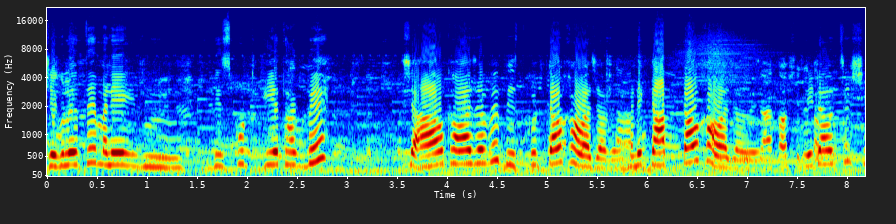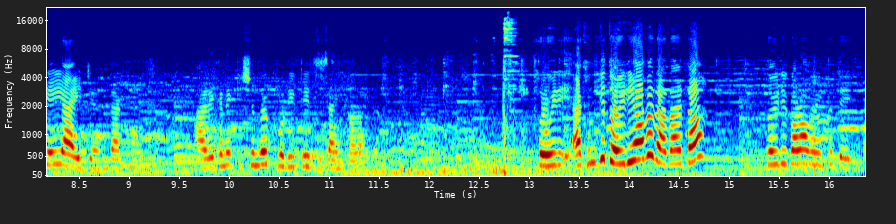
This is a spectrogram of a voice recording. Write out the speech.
যেগুলোতে মানে বিস্কুট দিয়ে থাকবে চাও খাওয়া যাবে বিস্কুটটাও খাওয়া যাবে মানে কাপটাও খাওয়া যাবে। এটা হচ্ছে সেই আইটেম দেখো। আর এখানে কি সুন্দর খড়িতে ডিজাইন করা। তৈরি এখন কি তৈরি হবে দাদা এটা? তৈরি করা আমি একটু দেখব।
